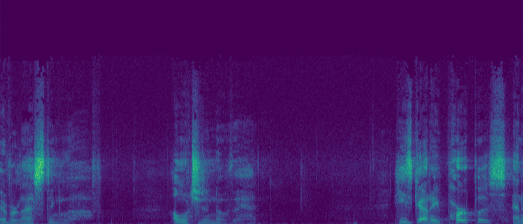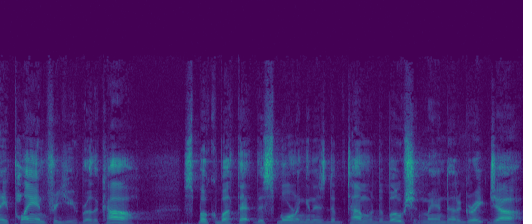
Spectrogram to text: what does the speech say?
everlasting love. I want you to know that. He's got a purpose and a plan for you. Brother Kyle spoke about that this morning in his time of devotion. Man, did a great job.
